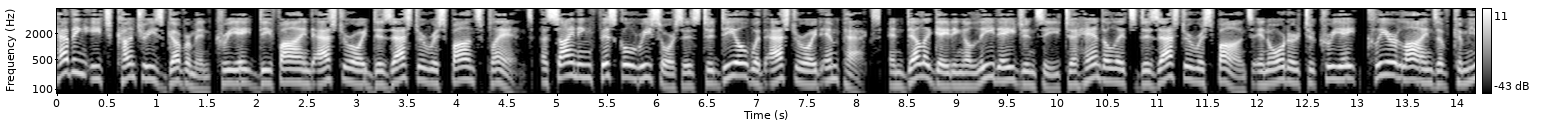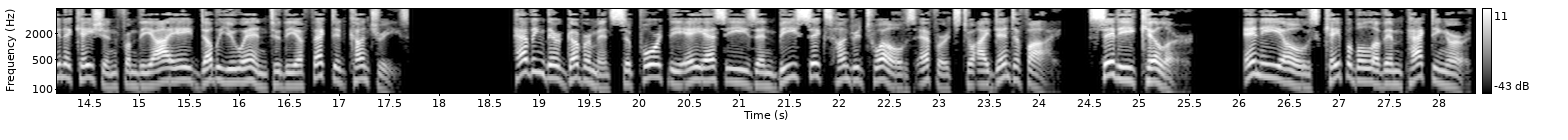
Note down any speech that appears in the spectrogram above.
Having each country's government create defined asteroid disaster response plans, assigning fiscal resources to deal with asteroid impacts, and delegating a lead agency to handle its disaster response in order to create clear lines of communication from the IAWN to the affected countries. Having their governments support the ASE's and B612's efforts to identify city killer NEOs capable of impacting Earth,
